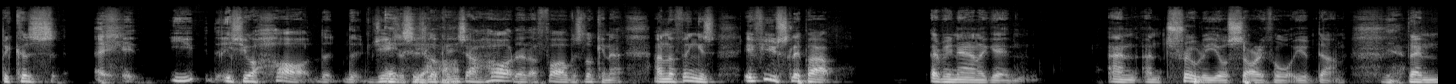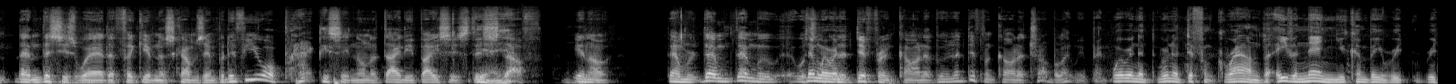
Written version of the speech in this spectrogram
because it, it, you, it's your heart that, that Jesus It's is looking. heart. It's your heart that the Father's looking at. And the thing is, if you slip up every now and again, and and truly you're sorry for what you've done, Yeah. then then this is where the forgiveness comes in. But if you're practicing on a daily basis this Yeah, yeah. stuff, you know, then we're then then we're, we're Then we're in- a different kind of we're in a different kind of trouble, ain't we, Ben? we're in a we're in a different ground, but even then you can be re- re-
